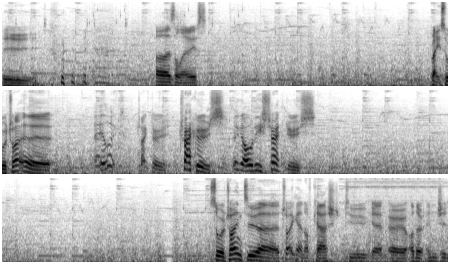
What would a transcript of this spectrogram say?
oh, that's hilarious. Right, so we're trying to... Hey, look! Tractor... Trackers! Look at all these tractors! So we're trying to uh, try to get enough cash to get our other engine,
